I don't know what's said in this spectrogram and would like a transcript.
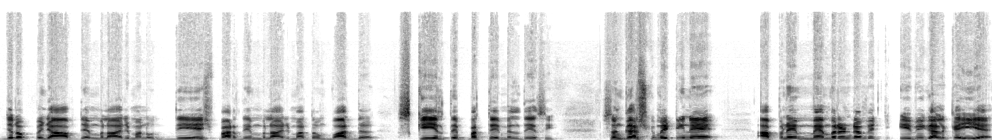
ਜਦੋਂ ਪੰਜਾਬ ਦੇ ਮੁਲਾਜ਼ਮਾਂ ਨੂੰ ਦੇਸ਼ ਭਰ ਦੇ ਮੁਲਾਜ਼ਮਾਂ ਤੋਂ ਵੱਧ ਸਕੇਲ ਤੇ ਭੱਤੇ ਮਿਲਦੇ ਸੀ। ਸੰਘਰਸ਼ ਕਮੇਟੀ ਨੇ ਆਪਣੇ ਮੈਮੋਰੈਂਡਮ ਵਿੱਚ ਇਹ ਵੀ ਗੱਲ ਕਹੀ ਹੈ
